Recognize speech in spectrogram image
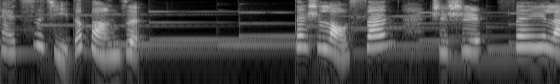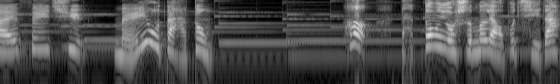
盖自己的房子。但是老三只是飞来飞去，没有打洞。哼，打洞有什么了不起的？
